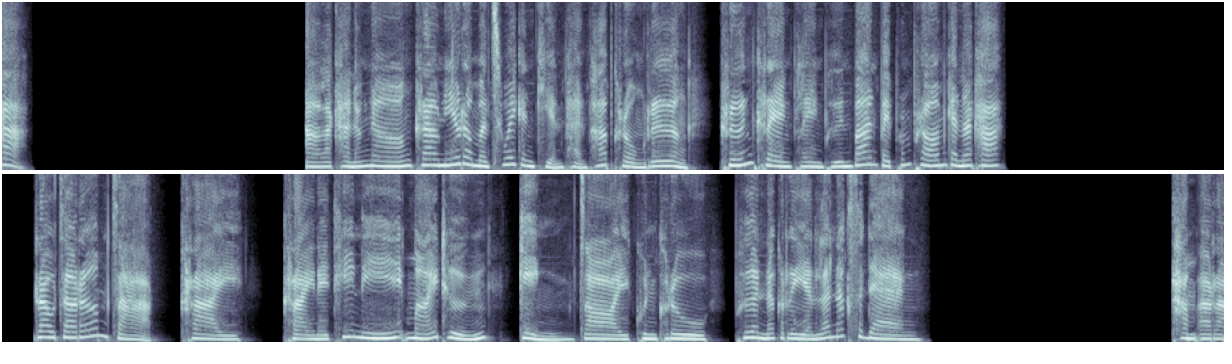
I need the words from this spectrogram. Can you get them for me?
ค่ะ เอาละค่ะน้องๆ คราวนี้เรามาช่วยกันเขียนแผนภาพโครงเรื่อง ครื้นเครงเพลงพื้นบ้านไปพร้อมๆ กันนะคะ เราจะเริ่มจาก ใคร ใครในที่นี้หมายถึง กิ่ง จอย คุณครู เพื่อนนักเรียนและนักแสดงทำอะไร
